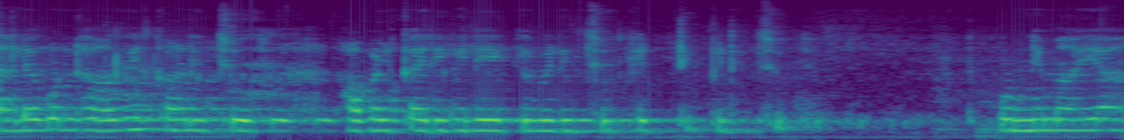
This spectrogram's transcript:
തലകൊണ്ട് ആങ്ങി കാണിച്ചു. അവൾ അവൾക്കരികിലേക്ക് വിളിച്ചു കെട്ടിപ്പിടിച്ചു. ഉണ്ണിമായ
